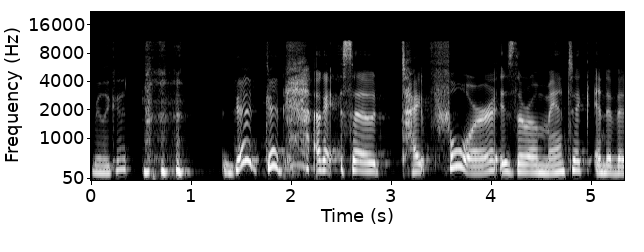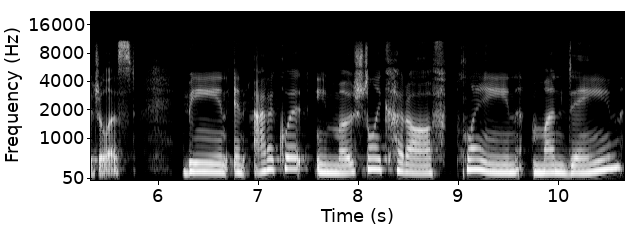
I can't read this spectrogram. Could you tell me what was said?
really good. good, good. Okay, so type four is the romantic individualist, being inadequate, emotionally cut off, plain, mundane,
